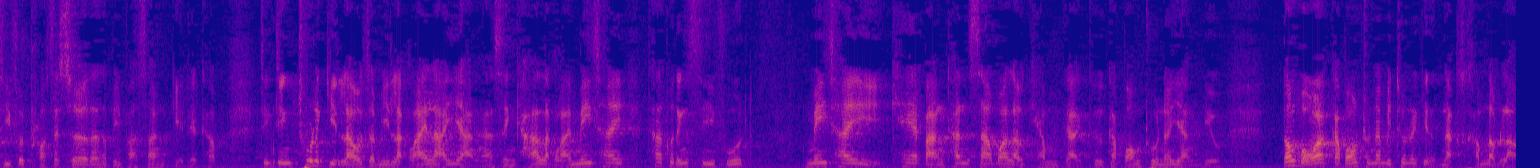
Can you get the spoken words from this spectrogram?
seafood processor ถ้าเป็นภาษาอังกฤษนะครับ จริง ๆ ธุรกิจเราจะมีหลากหลายหลายอย่างนะ สินค้าหลากหลายไม่ใช่ ถ้าพูดถึง seafood ไม่ใช่แค่บางท่านทราบว่าเราแคมกับคือกระป๋องทูน่าอย่างเดียว ต้องบอกว่ากระป๋องทูน่าเป็นธุรกิจหนักสำหรับเรา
